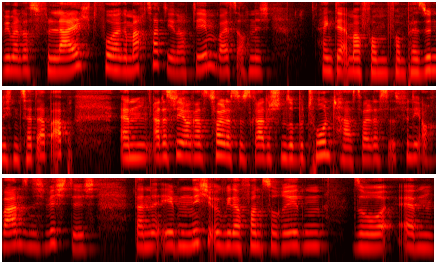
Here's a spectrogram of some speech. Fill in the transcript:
wie man das vielleicht vorher gemacht hat, je nachdem, weiß auch nicht, hängt ja immer vom, vom persönlichen Setup ab. Ähm, aber das finde ich auch ganz toll, dass du es gerade schon so betont hast, weil das ist, finde ich, auch wahnsinnig wichtig, dann eben nicht irgendwie davon zu reden, so, ähm,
